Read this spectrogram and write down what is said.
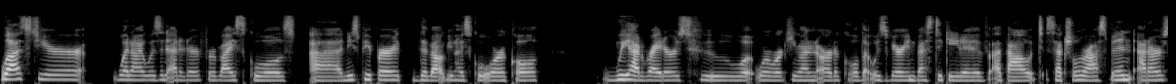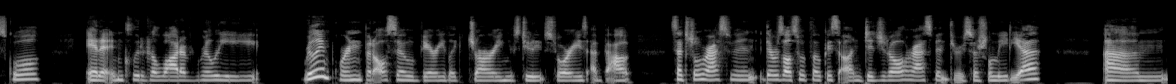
Last year, when I was an editor for my school's uh, newspaper, the Mountain View High School Oracle, we had writers who were working on an article that was very investigative about sexual harassment at our school. And it included a lot of really, really important, but also very like jarring student stories about sexual harassment. There was also a focus on digital harassment through social media. Um,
